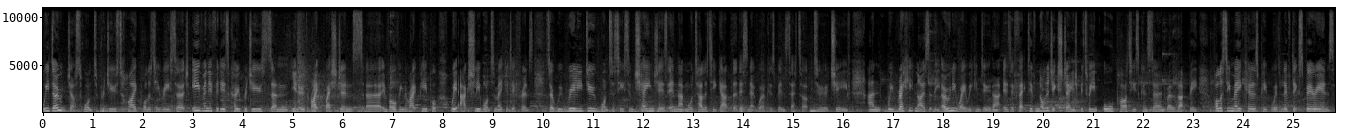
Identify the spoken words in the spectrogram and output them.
We don't just want to produce high quality research, even if it is co-produced and you know the right questions uh, involving the right people. We actually want to make a difference. So we really do want to see some changes in that mortality gap that this network has been set up to achieve. And we recognise that the only way we can do that is effective knowledge exchange between all parties concerned, whether that be policymakers, people with lived experience,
